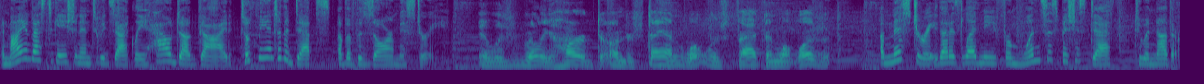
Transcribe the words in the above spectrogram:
and my investigation into exactly how Doug died took me into the depths of a bizarre mystery. It was really hard to understand what was fact and what wasn't. A mystery that has led me from one suspicious death to another.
